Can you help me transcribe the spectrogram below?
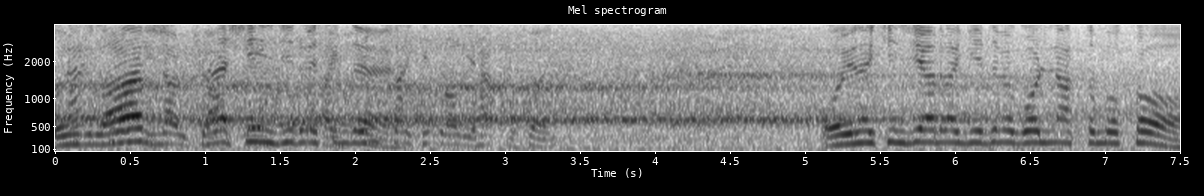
Oyuncular her şeyin zirvesinde. Oyuna ikinci yarıda girdi ve golünü attı Moko.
